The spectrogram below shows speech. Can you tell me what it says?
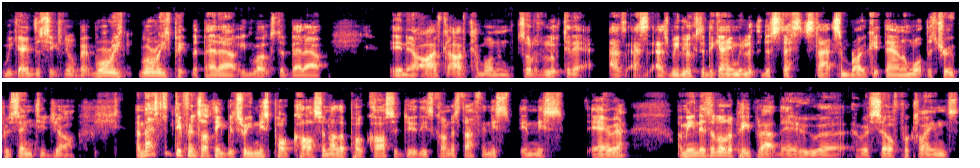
we gave the six 0 bet. Rory Rory's picked the bet out. He works the bet out. You know, I've I've come on and sort of looked at it as as as we looked at the game. We looked at the stats and broke it down on what the true percentage are, and that's the difference I think between this podcast and other podcasts that do this kind of stuff in this in this area. I mean, there's a lot of people out there who are who are self-proclaimed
